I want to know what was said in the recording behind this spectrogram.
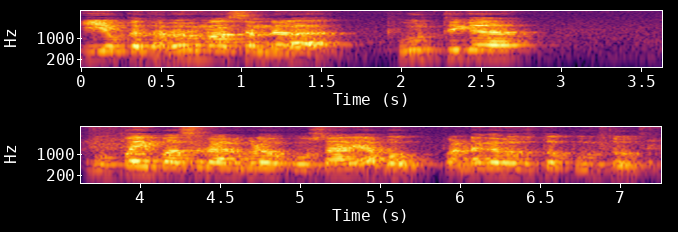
ఈ యొక్క ధనుర్మాసం నెల పూర్తిగా ముప్పై పాసురాలు కూడా ఒక్కోసారి అవ్వవు. పండగ రోజుతో పూర్తవుతాయి.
